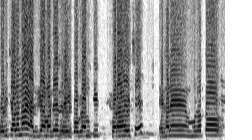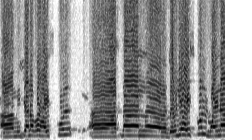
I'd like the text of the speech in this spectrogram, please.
পরিচালনায় আজকে আমাদের এই প্রোগ্রামটি করা হয়েছে। এখানে মূলত মির্জানগর হাই স্কুল আসনান দেউলিয়া হাই স্কুল ময়না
